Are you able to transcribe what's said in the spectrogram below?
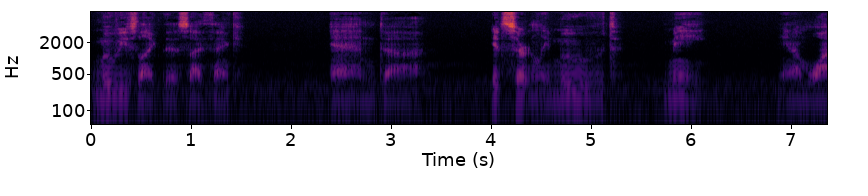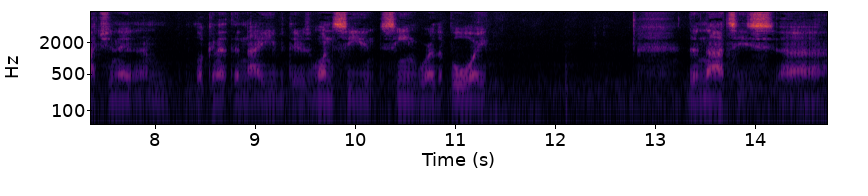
movies like this, I think. And uh, it certainly moved me. And I'm watching it and I'm looking at the naive. There's one scene, scene where the boy, the Nazis, uh,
